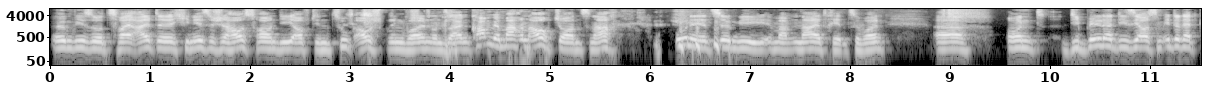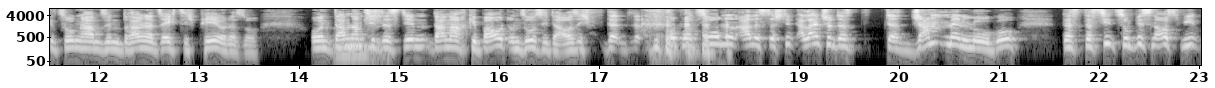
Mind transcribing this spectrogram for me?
irgendwie so zwei alte chinesische Hausfrauen, die auf den Zug ausspringen wollen und sagen, komm, wir machen auch Jordans nach, ohne jetzt irgendwie immer nahe treten zu wollen. Äh, und die Bilder, die sie aus dem Internet gezogen haben, sind 360p oder so. Und dann mhm. haben sie das dem danach gebaut und so sieht er aus. Ich, da, die Proportionen und alles, das stimmt. Allein schon das, das Jumpman-Logo, das, das sieht so ein bisschen aus wie,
